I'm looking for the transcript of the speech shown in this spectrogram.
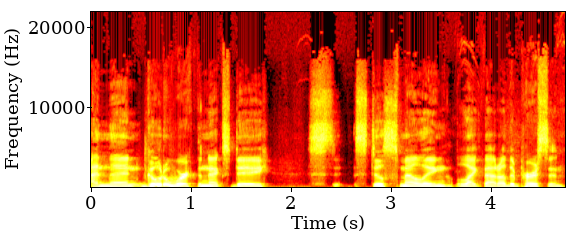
and then go to work the next day, s- still smelling like that other person.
